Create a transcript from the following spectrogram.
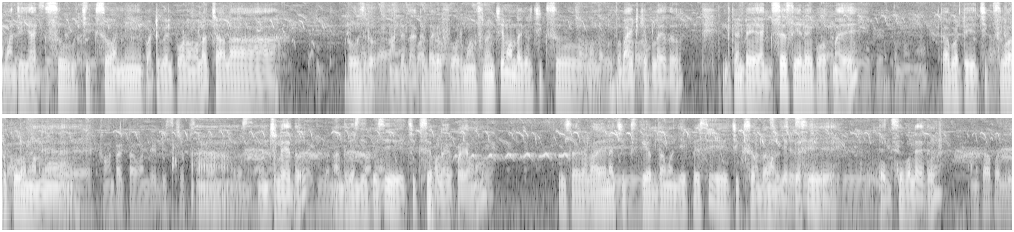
మంచి ఎగ్స్ చిక్స్ అన్నీ పట్టుకు వెళ్ళిపోవడం వల్ల చాలా రోజులు అంటే దగ్గర దగ్గర ఫోర్ మంత్స్ నుంచి మన దగ్గర చిక్స్ బయటకి ఇవ్వలేదు. ఎందుకంటే ఎగ్సే సేల్ అయిపోతున్నాయి. కాబట్టి చిక్స్ వరకు మనము కాంటాక్ట్ అవ్వండి. డిస్క్రిప్షన్ ఉంచలేదు. అందుకని చెప్పేసి చిక్స్ ఇవ్వలేకపోయాము. ఈసారి ఎలా అయినా చిక్స్ తీద్దామని చెప్పేసి చిక్స్ ఇద్దామని చెప్పేసి ఎగ్స్ ఇవ్వలేదు. అనకాపల్లి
